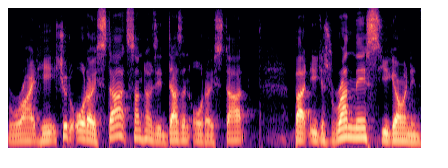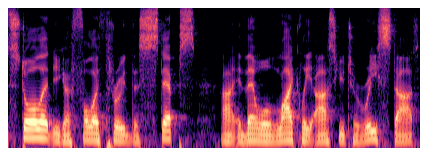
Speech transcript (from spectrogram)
right here. It should auto start. Sometimes it doesn't auto start, but you just run this, you go and install it, you go follow through the steps, uh, and then will likely ask you to restart.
